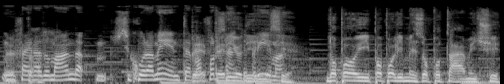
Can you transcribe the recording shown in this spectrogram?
mi Eh, fai una domanda? Mm, Sicuramente, ma Per- forse periodi, anche prima. sì, dopo i popoli mesopotamici.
